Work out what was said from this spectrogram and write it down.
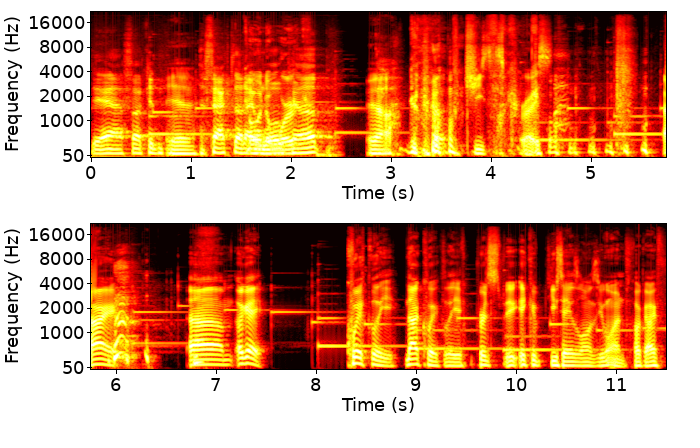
Yeah, fucking. Yeah. The fact that Going I to woke work. up. Yeah. oh, Jesus Christ. All right. Um, okay. Quickly, not quickly. First, It it could you say as long as you want. Fuck, I, fuck,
